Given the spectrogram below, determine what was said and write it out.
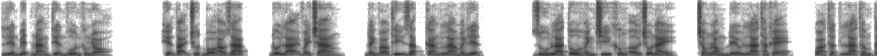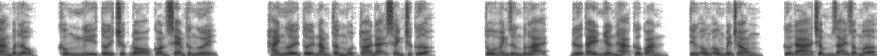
liền biết nàng tiền vốn không nhỏ. Hiện tại chút bỏ áo giáp đổi lại váy trang, đánh vào thị giác càng là mãnh liệt. Dù là tô hoành trí không ở chỗ này, trong lòng đều là thang khẽ, quả thật là thâm tàng bất lậu, không nghĩ tới trước đó còn xem thường ngươi. Hai người tới năm tầng một tòa đại sành trước cửa. Tô hoành dừng bước lại, đưa tay nhấn hạ cơ quan, tiếng ông ông bên trong, cửa đá chậm rãi rộng mở.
